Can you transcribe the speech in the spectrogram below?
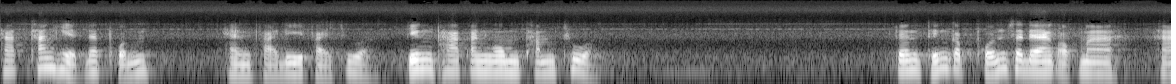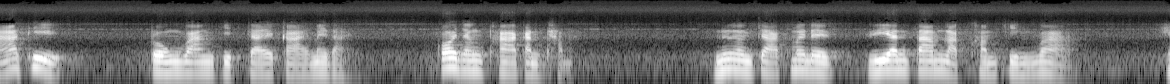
ชัดทั้งเหตุและผล แห่งฝ่ายดีฝ่ายชั่ว จึงพากันงมทำชั่ว จนถึงกับผลแสดงออกมาหาที่ตรงวางจิตใจกายไม่ได้ ก็ยังพากันทำเนื่องจากไม่ได้เรียนตามหลักความจริงว่า เห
